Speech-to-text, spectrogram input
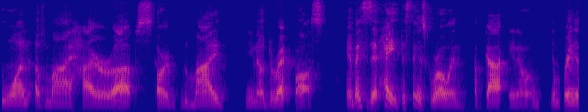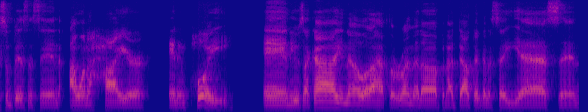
one of my higher ups or my, you know, direct boss and basically said, Hey, this thing is growing. I've got, you know, I'm bringing some business in. I want to hire an employee. And he was like, ah, you know, well, I have to run that up, and I doubt they're going to say yes. And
